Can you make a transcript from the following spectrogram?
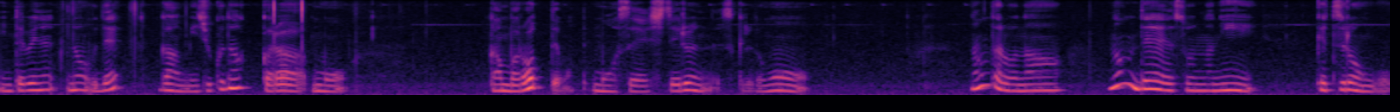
インタビューの腕が未熟だからもう頑張ろうって思って猛省してるんですけれども。なんだろうな。なんでそんなに結論を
